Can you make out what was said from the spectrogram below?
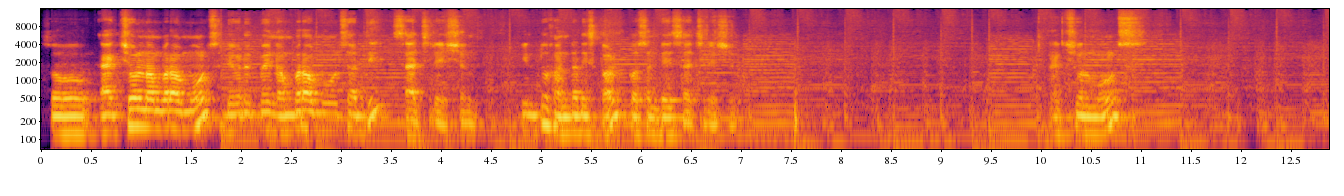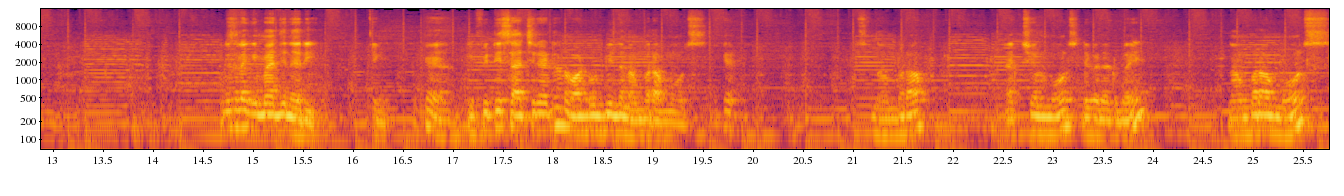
So actual number of moles divided by number of moles at the saturation. Into 100 is called percentage saturation. Actual moles. It is like imaginary thing. Okay. If it is saturated what would be the number of moles? Okay. So number of actual moles divided by number of moles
